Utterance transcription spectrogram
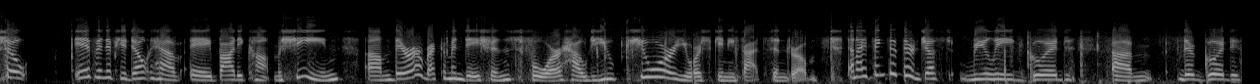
So even if you don't have a body comp machine, um, there are recommendations for how do you cure your skinny fat syndrome. And I think that they're just really good. Um, they're good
